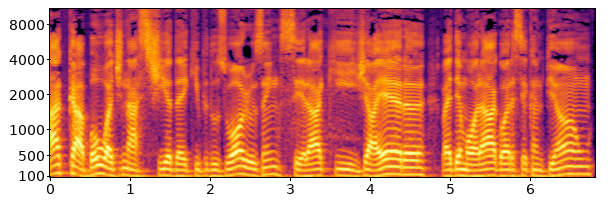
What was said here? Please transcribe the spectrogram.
acabou a dinastia da equipe dos Warriors, hein? Será que já era? Vai demorar agora ser campeão?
